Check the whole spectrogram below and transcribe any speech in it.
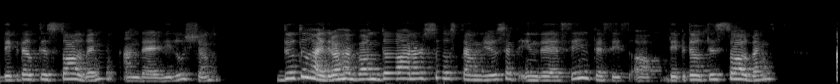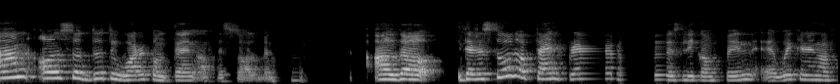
diluted solvent and their dilution due to hydrogen bond donor substance used in the synthesis of deep eutectic solvents, and also due to water content of the solvent. Although the result obtained previously confirmed a weakening of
